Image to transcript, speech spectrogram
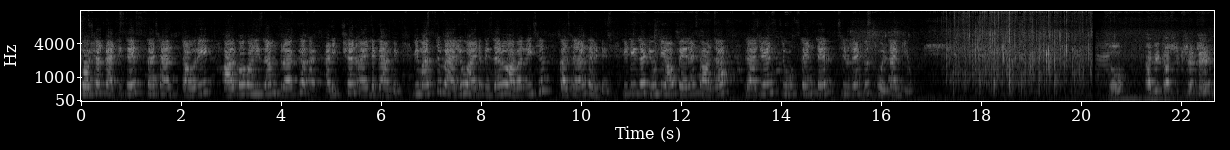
social practices such as dowry, alcoholism, drug addiction, and gambling. We must value and preserve our rich cultural heritage. It is the duty of parents or the guardians to send their children to school. Thank you. So, happy Constitution Day.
